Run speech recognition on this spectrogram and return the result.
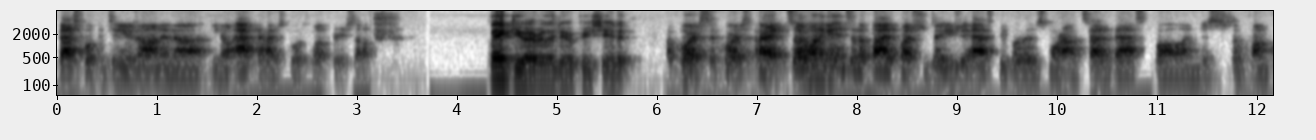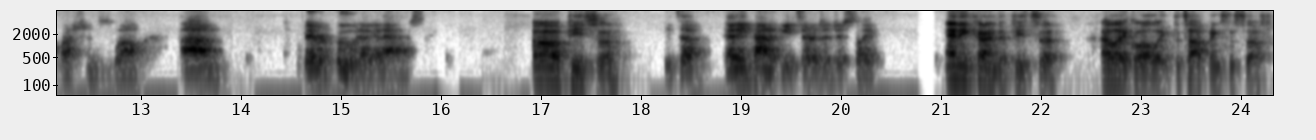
basketball continues on and uh, you know after high school as well for yourself. Thank you. I really do appreciate it. Of course, of course. All right. So I want to get into the five questions I usually ask people that are just more outside of basketball and just some fun questions as well. Um, favorite food I gotta ask. Uh pizza. Pizza. Any kind of pizza, or is it just like any kind of pizza? I like all like the toppings and stuff.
